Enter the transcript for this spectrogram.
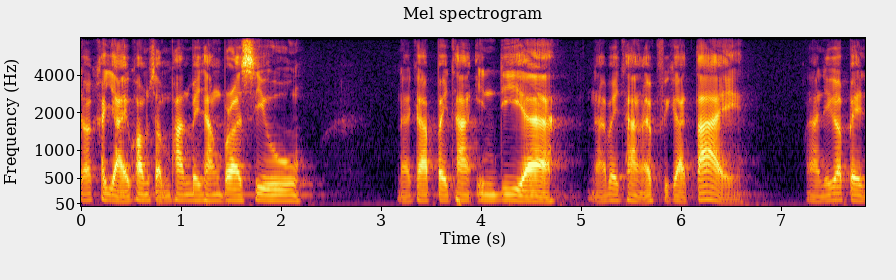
ก็ขยายความสัมพันธ์ไปทางบราซิลนะครับไปทางอินเดียนะไปทางแอฟริกาใต้อันนี้ก็เป็น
